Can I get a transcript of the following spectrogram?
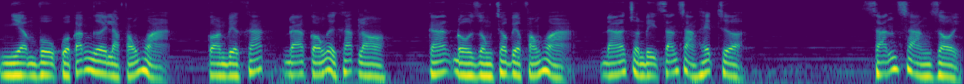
Nhiệm vụ của các ngươi là phóng hỏa. Còn việc khác đã có người khác lo. Các đồ dùng cho việc phóng hỏa đã chuẩn bị sẵn sàng hết chưa? Sẵn sàng rồi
